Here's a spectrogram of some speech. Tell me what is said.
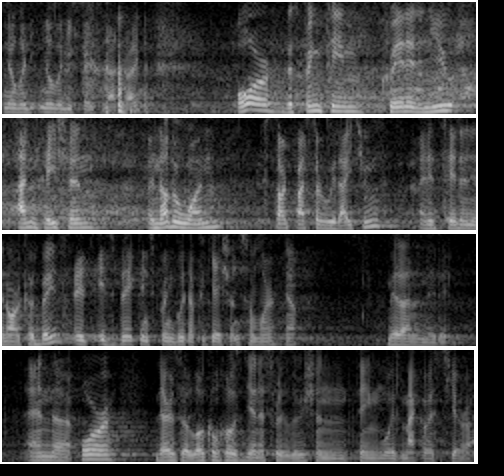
Nobody, nobody thinks that, right? Or the Spring team created a new annotation, another one, start faster with iTunes, and it's hidden in our code base. It's, it's baked in Spring Boot application somewhere. Yeah, meta-annotated. And, uh, or there's a localhost DNS resolution thing with macOS Sierra.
